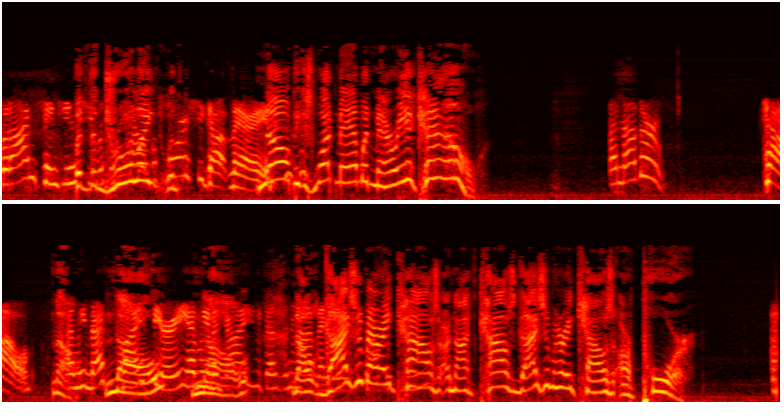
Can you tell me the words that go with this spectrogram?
But I'm thinking But she the was a cow drooling- before with- she got married. No, because what man would marry a cow? Another cow. No. I mean, that's no, my theory. I mean, no, a guy who doesn't no, have any guys who marry cows are not cows. Guys who marry cows are poor.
